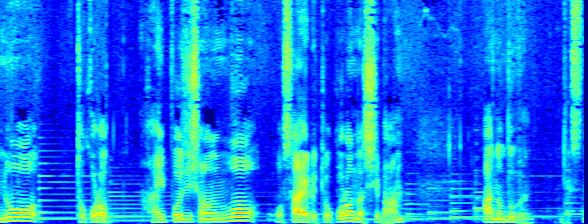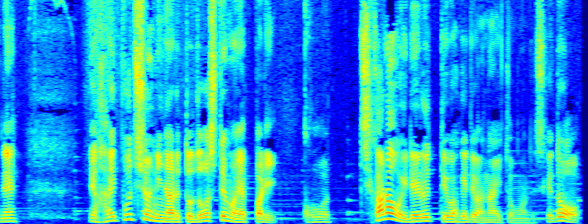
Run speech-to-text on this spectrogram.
のところハイポジションを抑えるところの指板あの部分ですね。でハイポジションになるとどうしてもやっぱりこう力を入れるっていうわけではないと思うんですけど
